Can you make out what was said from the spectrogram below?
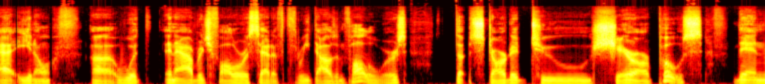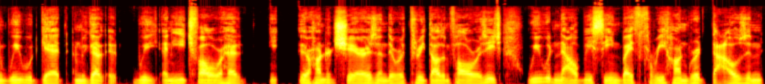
uh, you know uh, with an average follower set of three thousand followers started to share our posts, then we would get and we got we and each follower had there 100 shares and there were 3,000 followers each, we would now be seen by 300,000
